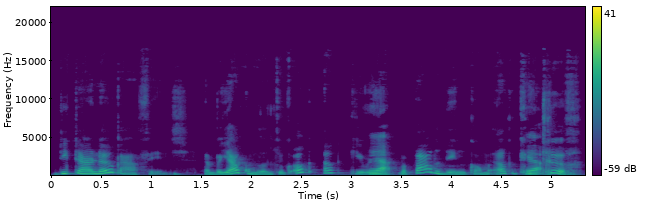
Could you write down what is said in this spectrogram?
die ik daar leuk aan vind. En bij jou komt dan natuurlijk ook elke keer weer Ja. bepaalde dingen komen elke keer terug.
